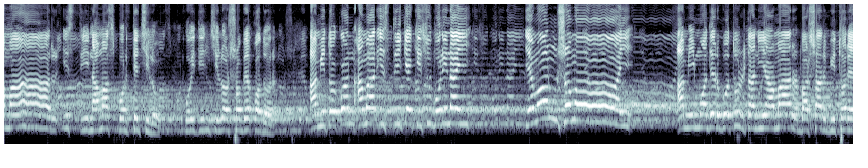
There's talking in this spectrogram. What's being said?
আমার স্ত্রী নামাজ পড়তেছিল। ওই দিন ছিল সবে কদর। আমি তখন আমার স্ত্রীকে কিছু বলি নাই। এমন সময় আমি মদের বোতলটা নিয়ে আমার বাসার ভিতরে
